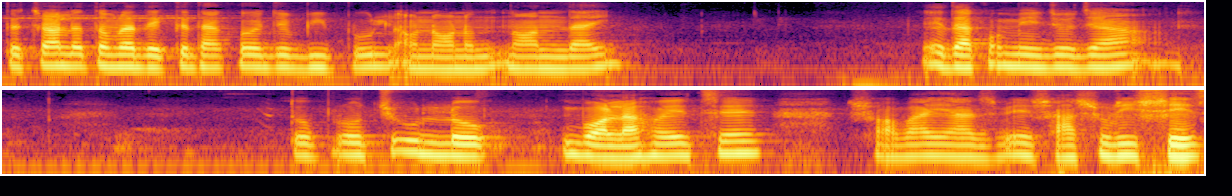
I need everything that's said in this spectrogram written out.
তো চলো তোমরা দেখতে থাকো যে বিপুল নন্দাই। এ দেখো মেজোজা তো প্রচুর লোক বলা হয়েছে, সবাই আসবে, শাশুড়ির শেষ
